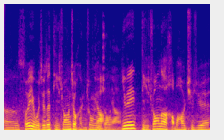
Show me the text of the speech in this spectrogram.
嗯，所以我觉得底妆就很重要，重要。因为底妆呢好不好取决。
